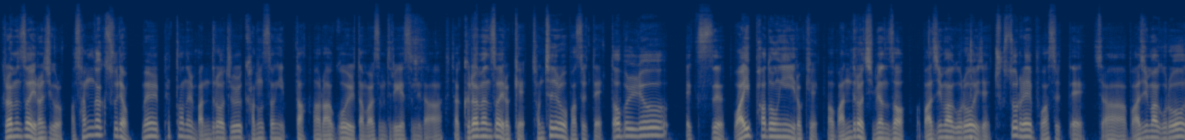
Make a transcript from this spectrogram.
그러면서 이런 식으로 어, 삼각 수렴을 패턴을 만들어 줄 가능성이 있다라고 일단 말씀드리겠습니다. 자, 그러면서 이렇게 전체적으로 봤을 때 W X, Y 파동이 이렇게 어, 만들어지면서 어, 마지막으로 이제 축소를 해 보았을 때, 자 마지막으로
